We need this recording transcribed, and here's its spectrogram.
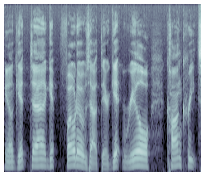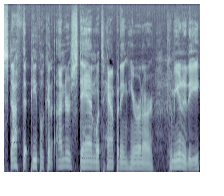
You know, get uh, get photos out there, get real concrete stuff that people can understand what's happening here in our community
